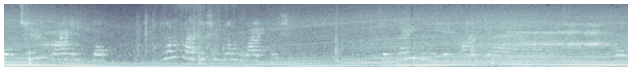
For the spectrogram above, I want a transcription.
Two riding well, one fly potion, one ride potion. So maybe if I get one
